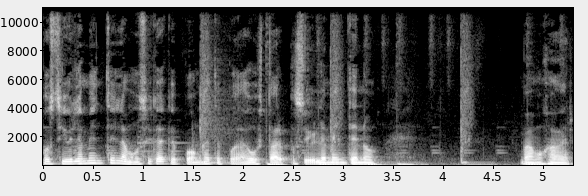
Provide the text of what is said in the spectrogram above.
Posiblemente la música que ponga te pueda gustar, posiblemente no. Vamos a ver.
